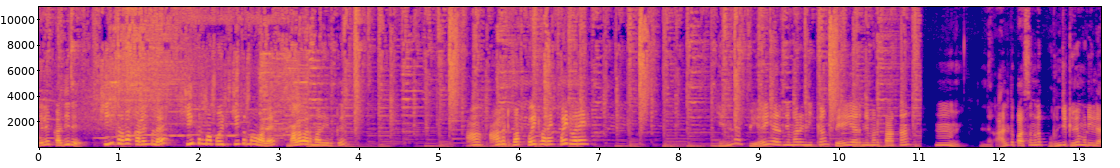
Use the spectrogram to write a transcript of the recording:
இல்ல கதிரு சீக்கிரமா கிளம்புல சீக்கிரமா போயிட்டு சீக்கிரமா வாழ மழை வர மாதிரி இருக்கு. ஆ ஆகட்டுப்பா போயிட்டு வரேன் போயிட்டு வரேன். என்ன பேய் அறிஞ்ச மாதிரி நிக்கான் பேய் அறிஞ்ச மாதிரி பார்க்கான்? ம் இந்த காலத்து பசங்களை புரிஞ்சுக்கவே முடியல.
